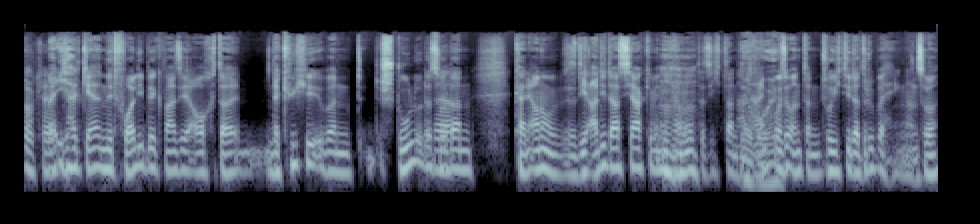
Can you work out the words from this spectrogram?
Okay. Weil ich halt gerne mit Vorliebe quasi auch da in der Küche über einen Stuhl oder so Ja. dann, keine Ahnung, also die Adidas-Jacke, wenn ich Mhm. habe, dass ich dann halt Jawohl. heim und dann tue ich die da drüber hängen und so.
